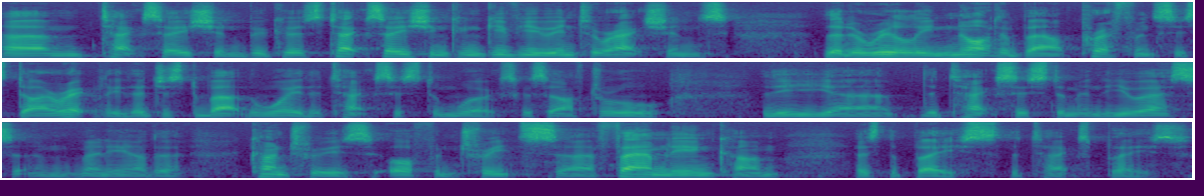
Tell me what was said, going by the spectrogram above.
um, taxation because taxation can give you interactions that are really not about preferences directly. They're just about the way the tax system works. Because after all, the, uh, the tax system in the US and many other countries often treats uh, family income as the base, the tax base.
